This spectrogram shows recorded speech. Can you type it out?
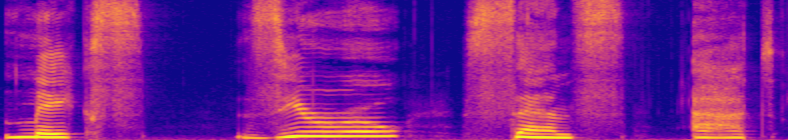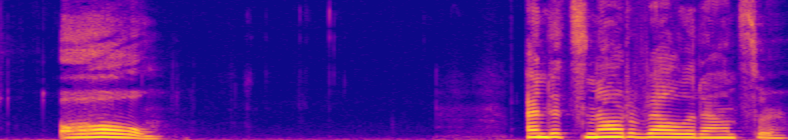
makes zero sense at all. And it's not a valid answer.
